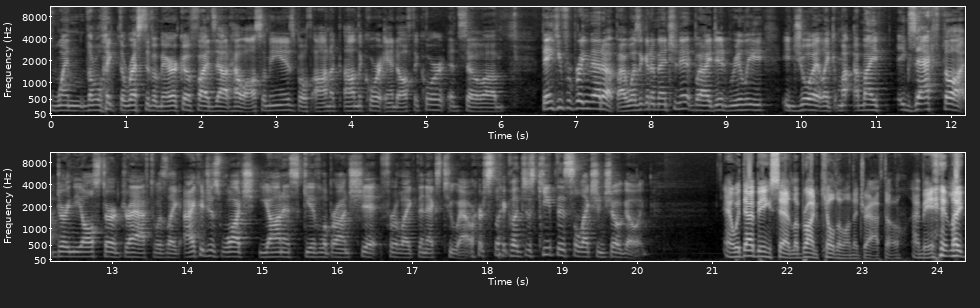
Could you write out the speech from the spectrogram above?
when the like the rest of America finds out how awesome he is, both on on the court and off the court. And so um, thank you for bringing that up. I wasn't going to mention it, but I did really enjoy Like my my exact thought during the All Star draft was like I could just watch Giannis give LeBron shit for like the next two hours. Like let's just keep this selection show going. And with that being said, LeBron killed him on the draft, though. I mean, like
